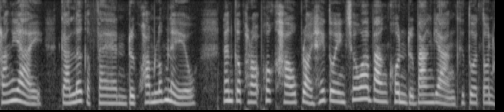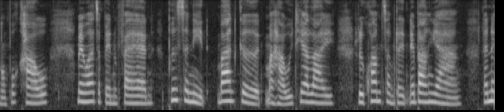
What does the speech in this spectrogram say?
ครั้งใหญ่ การเลิกกับแฟนหรือความล้มเหลว นั่นก็เพราะพวกเขาปล่อยให้ตัวเองเชื่อว่าบางคนหรือบางอย่างคือตัวตนของพวกเขา ไม่ว่าจะเป็นแฟน เพื่อนสนิท บ้านเกิด มหาวิทยาลัย หรือความสำเร็จในบางอย่าง และใน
